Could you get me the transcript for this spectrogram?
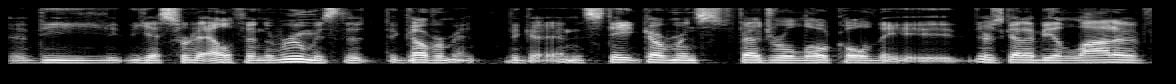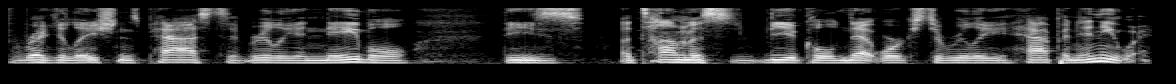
the yes sort of elephant in the room is the, the government, the, and the state governments, federal, local. They, there's got to be a lot of regulations passed to really enable these autonomous vehicle networks to really happen anyway.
